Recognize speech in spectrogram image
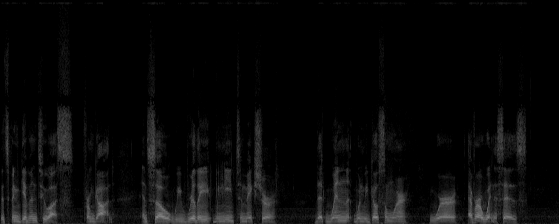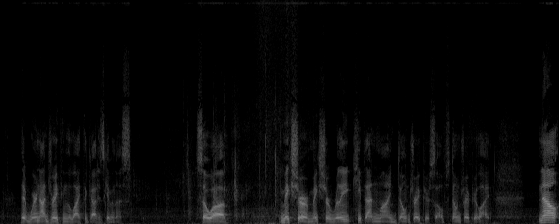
that's been given to us from God. And so we really we need to make sure that when when we go somewhere wherever our witness is that we're not draping the light that God has given us. So uh, make sure, make sure, really keep that in mind. Don't drape yourselves. Don't drape your light. Now,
